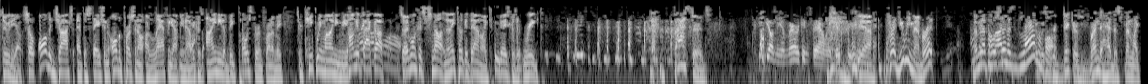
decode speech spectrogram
studio. So all the jocks at the station, all the personnel are laughing at me now because I need a big poster in front of me to keep reminding me. Hung it back up so everyone could smell it, and then they took it down in like two days because it reeked. Bastards. On the American family. Good for you. Yeah. Fred, you remember it? Yeah. Remember that poster? It was laughable. It laughable. was ridiculous. Brenda had to spend like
